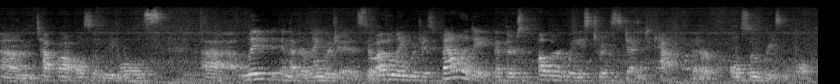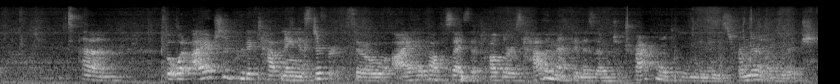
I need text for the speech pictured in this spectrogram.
um, TAPA also labels uh, lid in other languages. So other languages validate that there's other ways to extend cap that are also reasonable. Um, but what I actually predict happening is different. So I hypothesize that toddlers have a mechanism to track multiple meanings from their language,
